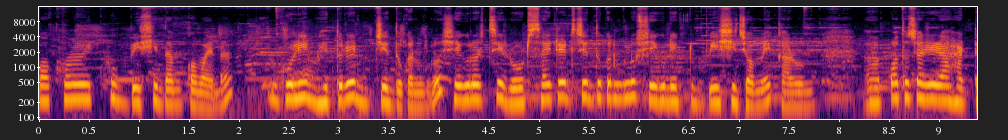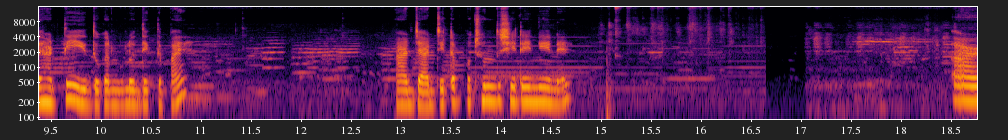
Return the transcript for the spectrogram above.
কখনোই খুব বেশি দাম কমায় না। গলির ভেতরের যে দোকানগুলো, সেগুলোর চেয়ে রোড সাইডের যে দোকানগুলো, সেগুলো একটু বেশি জমে, কারণ পথচারীরা হাঁটতে হাঁটতে এই দোকানগুলো দেখতে পায়। আর যার যেটা পছন্দ সেটাই নিয়ে নেয়। আর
